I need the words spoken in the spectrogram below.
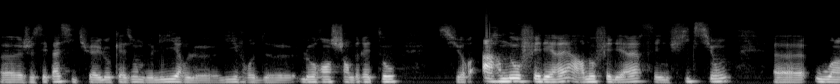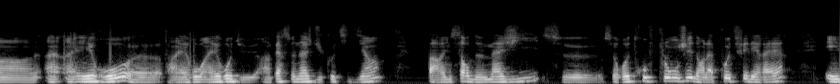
je ne sais pas si tu as eu l'occasion de lire le livre de Laurent Chambretto sur Arnaud Federer. Arnaud Federer, c'est une fiction où un, héros, enfin un héros, un héros du, un personnage du quotidien, par une sorte de magie, se, retrouve plongé dans la peau de Federer et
